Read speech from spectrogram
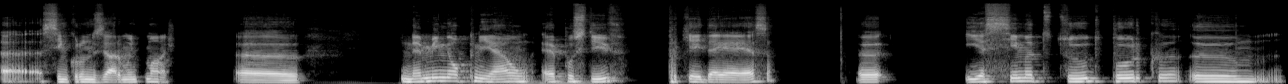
a, sincronizar muito mais. Uh, na minha opinião, é positivo, porque a ideia é essa. Uh, e acima de tudo porque um,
